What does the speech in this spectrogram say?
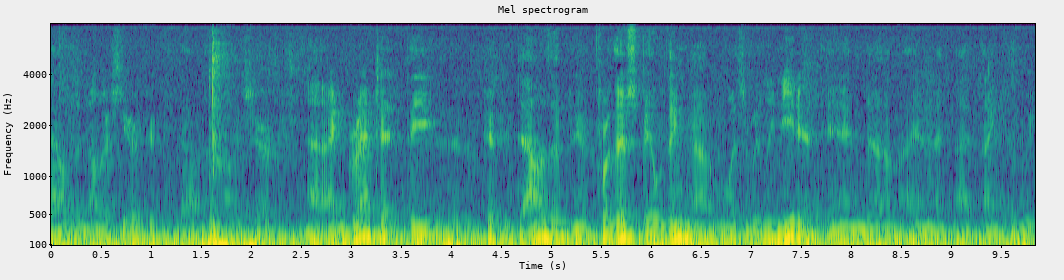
thousand dollars here, fifty thousand dollars here. Uh, and granted, the fifty thousand for this building uh, was really needed, and uh, and I, I think that we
